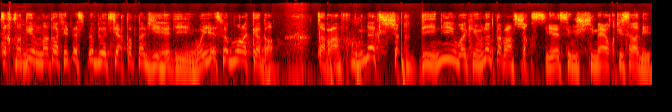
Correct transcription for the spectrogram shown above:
تقتضي النظر في الأسباب التي أعطتنا الجهاديين وهي أسباب مركبة. طبعا هناك الشق الديني ولكن هناك طبعا الشق السياسي والاجتماعي والاقتصادي.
